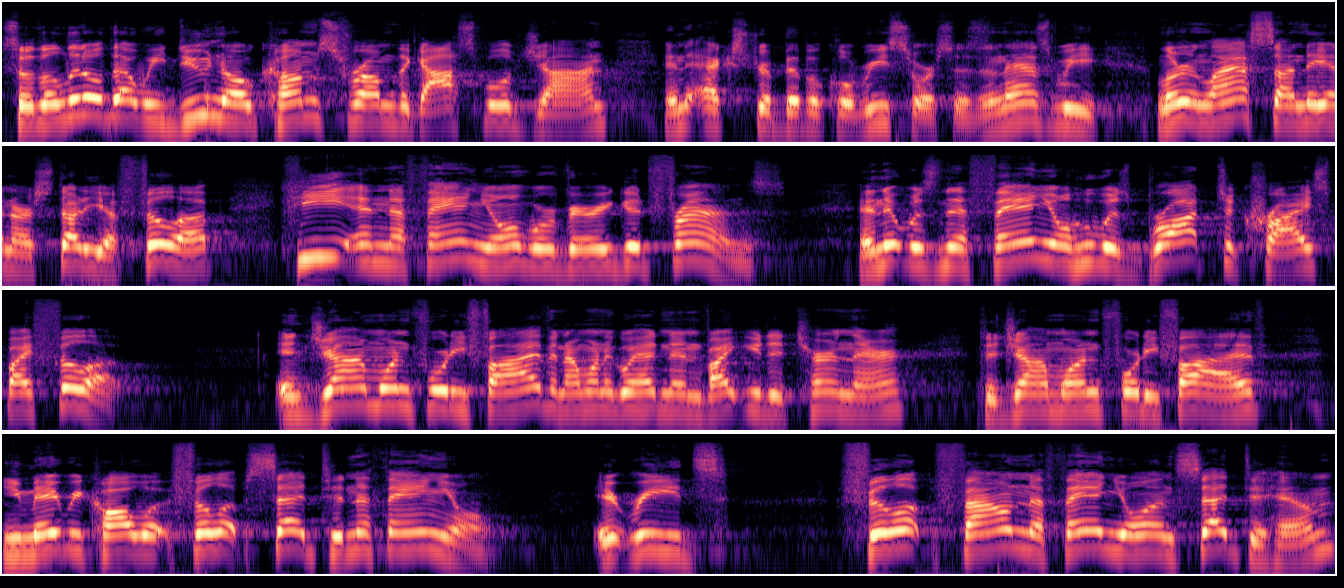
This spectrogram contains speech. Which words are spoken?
so the little that we do know comes from the Gospel of John and extra biblical resources. And as we learned last Sunday in our study of Philip, he and Nathaniel were very good friends. And it was Nathaniel who was brought to Christ by Philip. In John 1:45, and I want to go ahead and invite you to turn there to John 1:45, you may recall what Philip said to Nathaniel. It reads, Philip found Nathanael and said to him,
